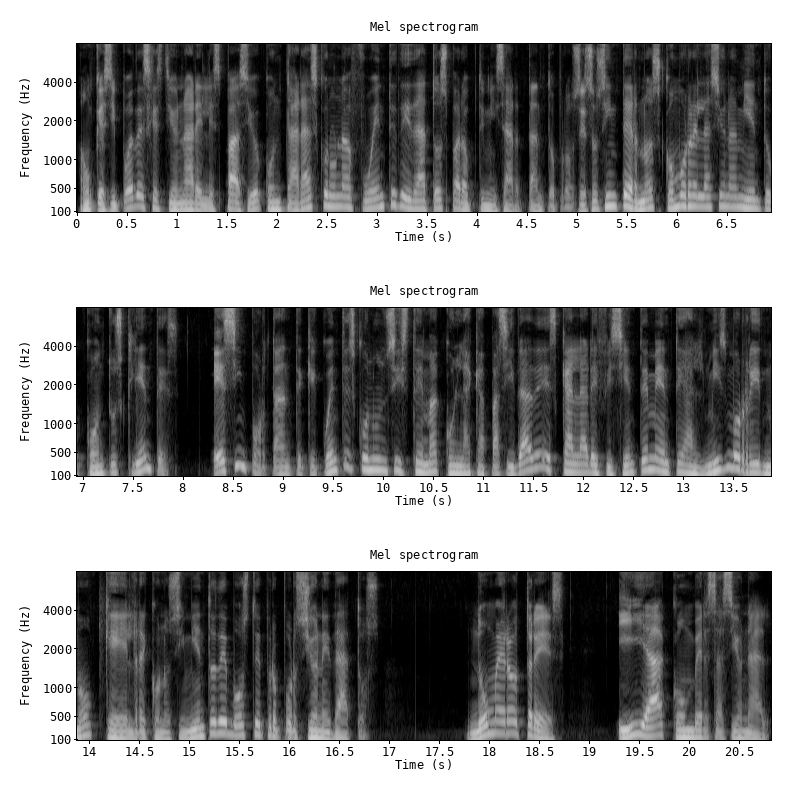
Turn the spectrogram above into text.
aunque si puedes gestionar el espacio, contarás con una fuente de datos para optimizar tanto procesos internos como relacionamiento con tus clientes. Es importante que cuentes con un sistema con la capacidad de escalar eficientemente al mismo ritmo que el reconocimiento de voz te proporcione datos. Número 3. IA conversacional.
